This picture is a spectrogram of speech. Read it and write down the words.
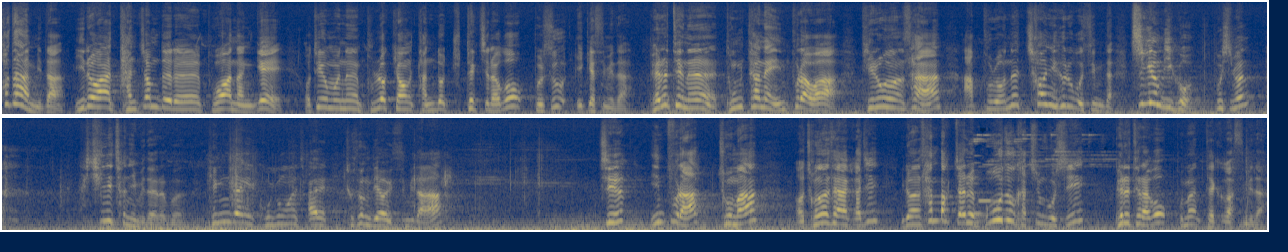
허다합니다. 이러한 단점들을 보완한 게 어떻게 보면은 블록형 단독 주택지라고 볼 수 있겠습니다. 베르테는 동탄의 인프라와 뒤로는 산, 앞으로는 천이 흐르고 있습니다. 지금 이곳 보시면 실리천입니다, 여러분. 굉장히 고용은 잘 조성되어 있습니다. 즉 인프라, 조망, 어, 전원생활까지 이런 삼박자를 모두 갖춘 곳이 베르테라고 보면 될 것 같습니다.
